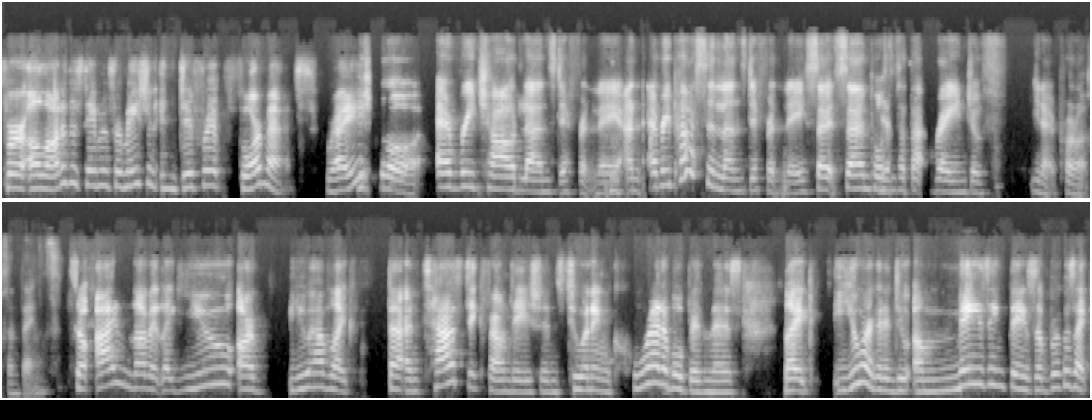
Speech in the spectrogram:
for a lot of the same information in different formats, right? For sure. Every child learns differently mm-hmm. and every person learns differently. So it's so important yeah. to have that range of you know products and things. So i love it. Like you are you have like fantastic foundations to an incredible business like you are going to do amazing things so brooke was like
